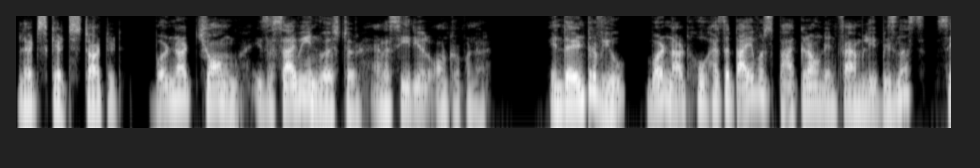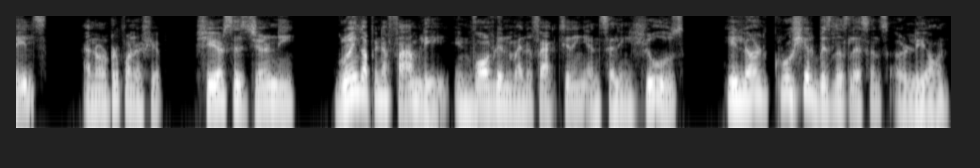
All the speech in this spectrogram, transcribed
let's get started. Bernard Chong is a savvy investor and a serial entrepreneur. In the interview, Bernard, who has a diverse background in family business, sales, and entrepreneurship, shares his journey. Growing up in a family involved in manufacturing and selling shoes, he learned crucial business lessons early on.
